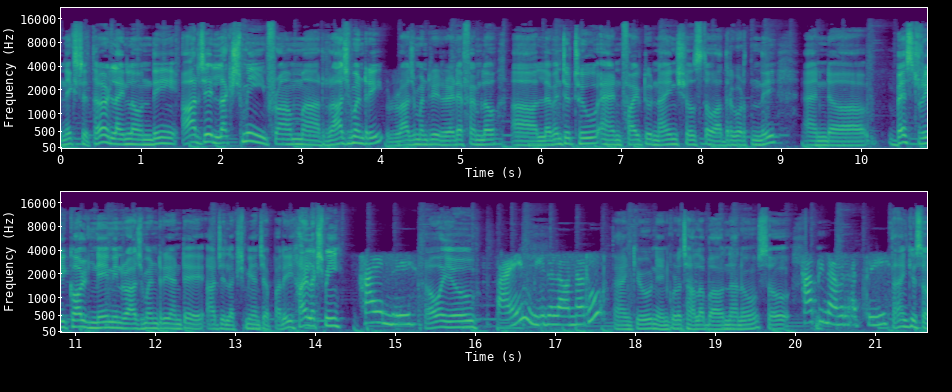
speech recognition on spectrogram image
నెక్స్ట్ థర్డ్ లైన్లో ఉంది RJ Lakshmi from Rajahmundry. Rajahmundry red FM లో eleven to two and five to nine షోస్తో అదరగొడుతుంది and best recalled name in Rajahmundry అంటే ఆర్జే లక్ష్మి అని చెప్పాలి. హాయ్ లక్ష్మి. హాయ్ అండి హౌ ఆర్ యూ ఫైన్ మీరు ఎలా ఉన్నారు? థ్యాంక్ యూ నేను కూడా చాలా బాగున్నాను. So happy Navratri thank you so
